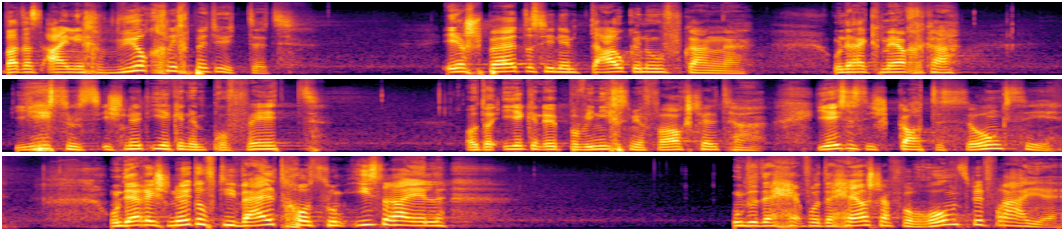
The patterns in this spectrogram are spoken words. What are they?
was das eigentlich wirklich bedeutet. Erst später sind ihm die Augen aufgegangen und er hat gemerkt, Jesus ist nicht irgendein Prophet oder irgendjemand, wie ich es mir vorgestellt habe. Jesus ist Gottes Sohn und er ist nicht auf die Welt gekommen, um Israel unter der, von der Herrschaft von Rom zu befreien.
